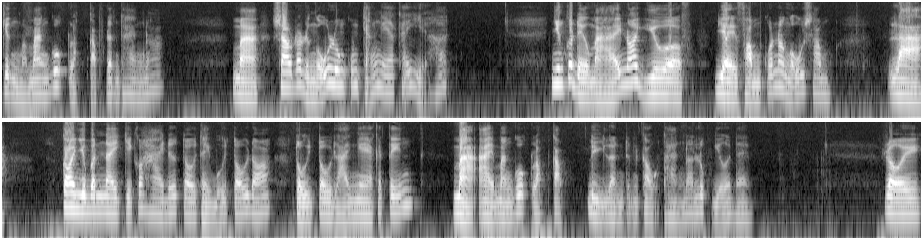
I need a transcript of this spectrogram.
chân mà mang guốc lọc cọc trên thang đó. Mà sau đó được ngủ luôn cũng chẳng nghe thấy gì hết. Nhưng có điều mà hãy nói vừa về phòng của nó ngủ xong là coi như bên này chỉ có hai đứa tôi thì buổi tối đó tụi tôi lại nghe cái tiếng mà ai mang guốc lọc cọc đi lên trên cầu thang đó lúc giữa đêm. Rồi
